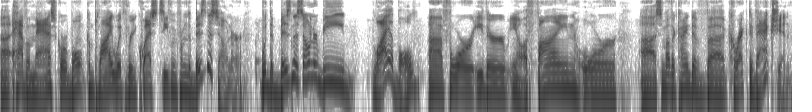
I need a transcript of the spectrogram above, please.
uh, have a mask or won't comply with requests even from the business owner. Would the business owner be liable uh, for either you know a fine or uh, some other kind of uh, corrective action?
